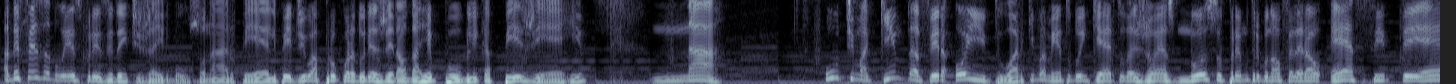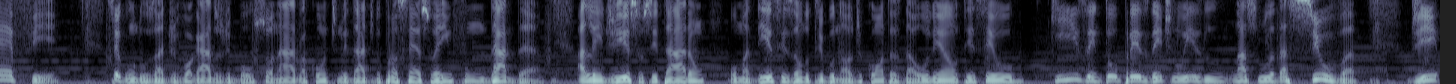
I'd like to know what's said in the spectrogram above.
A defesa do ex-presidente Jair Bolsonaro, PL, pediu à Procuradoria-Geral da República, PGR, na última quinta-feira, 8, o arquivamento do inquérito das joias no Supremo Tribunal Federal, STF. Segundo os advogados de Bolsonaro, a continuidade do processo é infundada. Além disso, citaram uma decisão do Tribunal de Contas da União, TCU, que isentou o presidente Luiz Inácio Lula da Silva de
